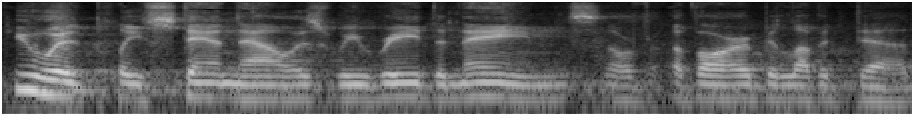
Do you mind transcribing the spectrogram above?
If you would please stand now as we read the names of, of our beloved dead.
